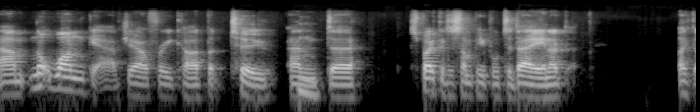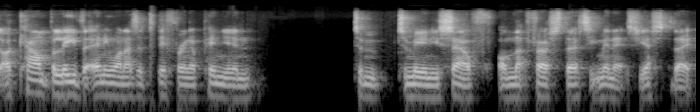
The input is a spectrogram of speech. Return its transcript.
um, not one get out of jail free card, but two. And mm. uh, spoken to some people today, and I, I, I can't believe that anyone has a differing opinion to to me and yourself on that first 30 minutes yesterday.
